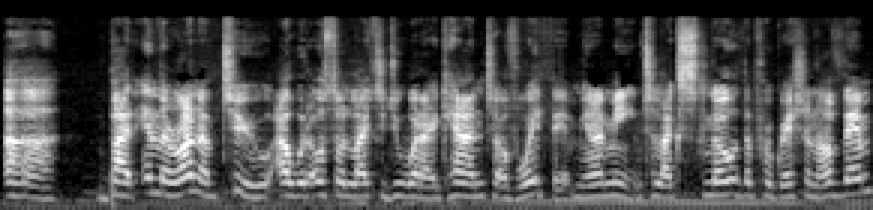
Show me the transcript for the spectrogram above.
Uh, but in the run up too i would also like to do what i can to avoid them you know what i mean? To like slow the progression of them.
